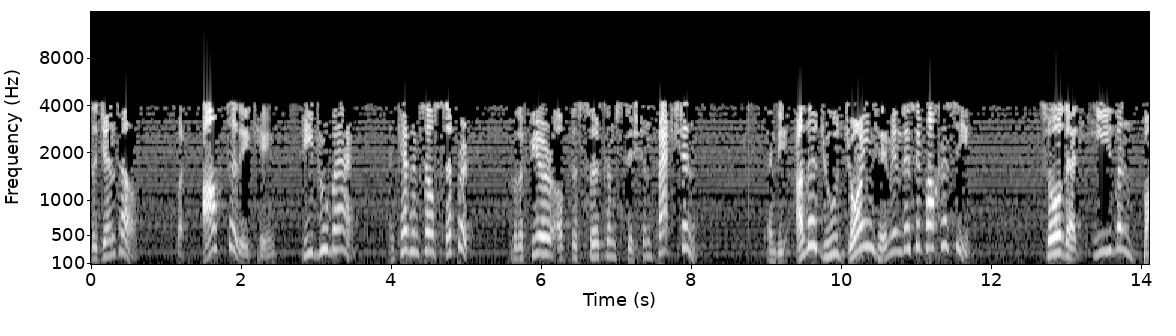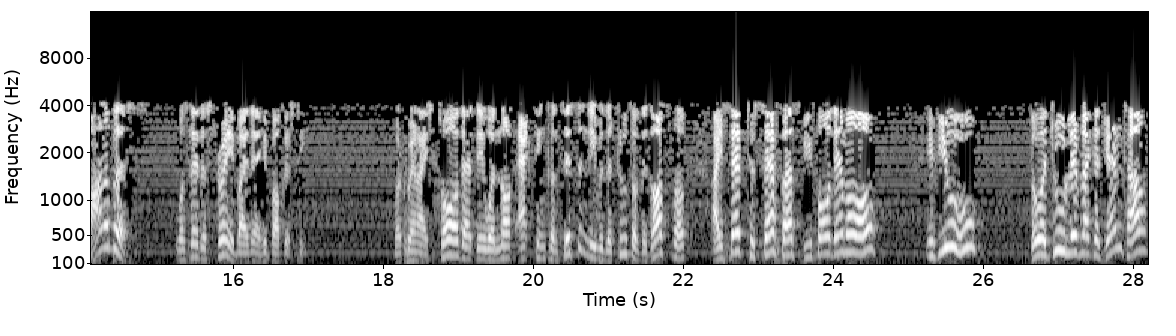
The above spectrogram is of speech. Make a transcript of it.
the Gentiles. But after they came, he drew back and kept himself separate for the fear of the circumcision faction. And the other Jews joined him in this hypocrisy, so that even Barnabas was led astray by their hypocrisy. But when I saw that they were not acting consistently with the truth of the gospel, I said to Cephas before them all, If you, though a Jew, live like a Gentile,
